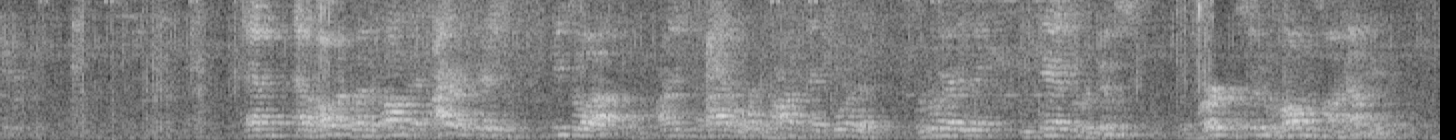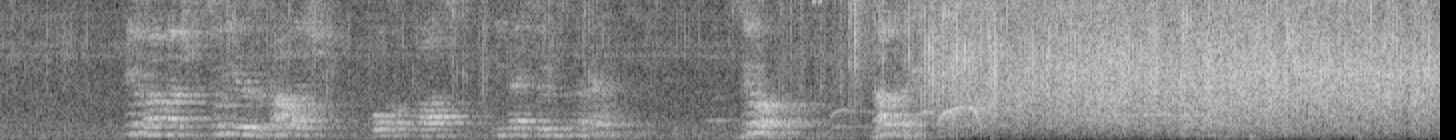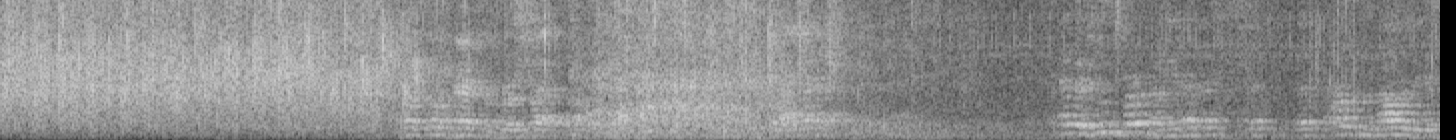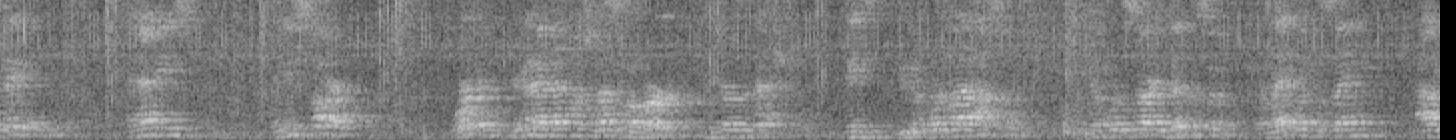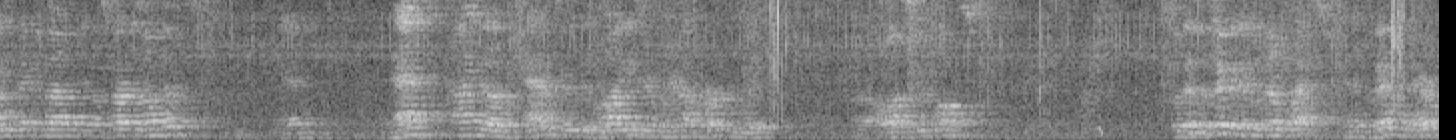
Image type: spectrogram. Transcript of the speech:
And at a moment when the cost of higher education keeps going up, Arnie and I are working hard to make sure that we're doing everything we can to reduce the burden of student loans on young people. Here's how much two years of college will cost P-TECH students and their families. Zero. Nothing. I know some parents are first class. That's a huge burden, I mean, that, that's, that- that's thousands of dollars that you're saving. And that means when you start working, you're gonna have that much less of a burden in terms of debt. Means you can afford to buy a house soon. You can afford to start your business soon. Know, Radcliffe was saying how he's thinking about, you know, starting his own business. And and that kind of attitude is a lot easier when you're not burdened with uh, a lot of student loans. So this is a ticket into the middle class, and it's available to everybody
